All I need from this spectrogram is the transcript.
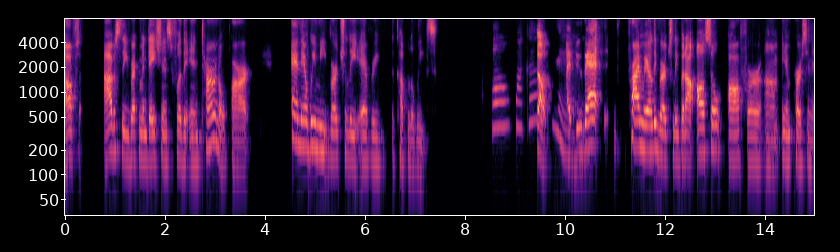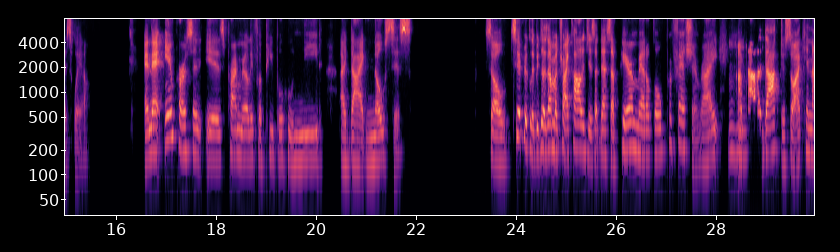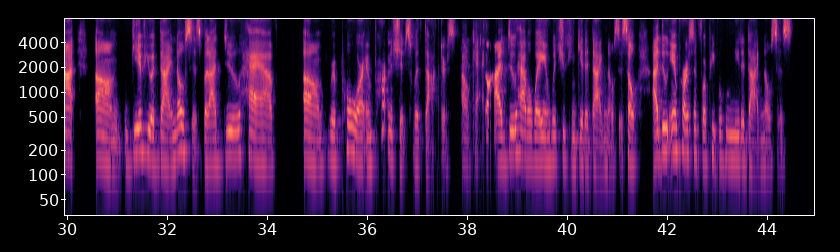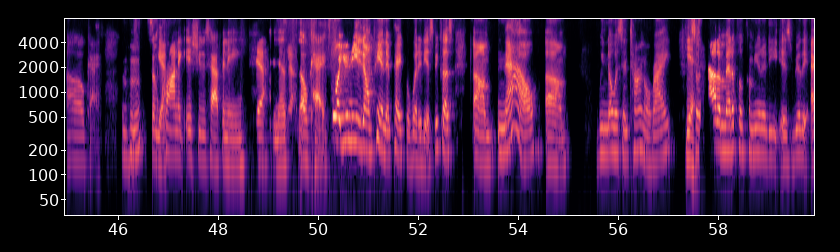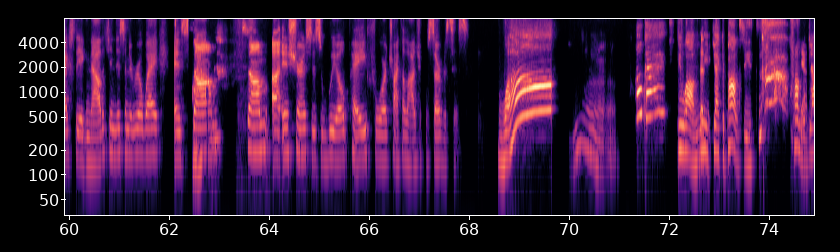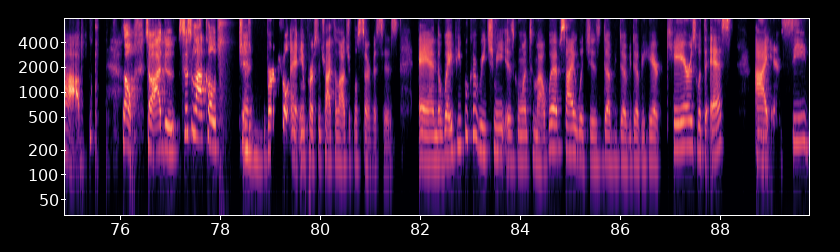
obviously recommendations for the internal part. And then we meet virtually every couple of weeks. Oh my goodness. So I do that primarily virtually, but I also offer um, in person as well. And that in person is primarily for people who need a diagnosis. So typically, because I'm a trichologist, that's a paramedical profession, right? Mm-hmm. I'm not a doctor, so I cannot um, give you a diagnosis, but I do have um, rapport and partnerships with doctors. Okay. So I do have a way in which you can get a diagnosis. So I do in person for people who need a diagnosis. Okay. Mm-hmm. Some yeah. chronic issues happening. Yeah. yeah. Okay. Or you need it on pen and paper what it is because um, now um, we know it's internal, right? Yes. So now the medical community is really actually acknowledging this in a real way. And some wow. Some uh, insurances will pay for trichological services. What? Mm. Okay. You all need to check your policies from yeah. the job. So, so I do sister lock coaching, mm-hmm. virtual and in-person trichological services. And the way people could reach me is going to my website, which is www.haircares with the S, inc.com,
